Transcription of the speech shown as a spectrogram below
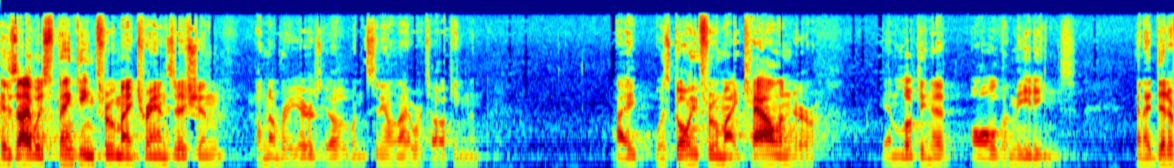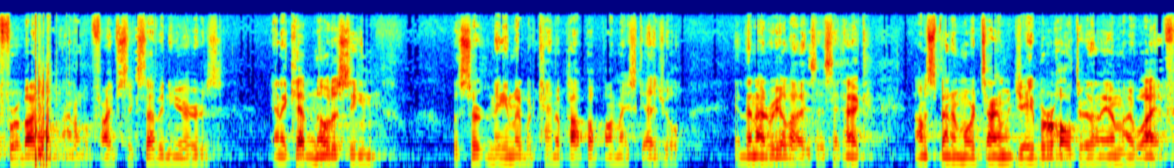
As I was thinking through my transition a number of years ago when Sunil and I were talking, I was going through my calendar and looking at all the meetings. And I did it for about, I don't know, five, six, seven years. And I kept noticing a certain name that would kind of pop up on my schedule. And then I realized, I said, heck, I'm spending more time with Jay Berhalter than I am my wife.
